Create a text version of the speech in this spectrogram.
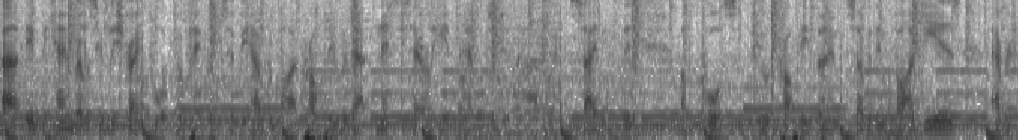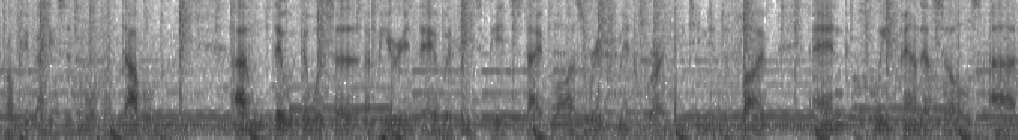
uh, it became relatively straightforward for people to be able to buy a property without necessarily even having to do the hard work of savings. This, of course, fueled property boom. So within five years, average property values had more than doubled. Um, there, there, was a, a, period there where things appeared to stabilise or incremental growth continued to flow. And we found ourselves uh,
